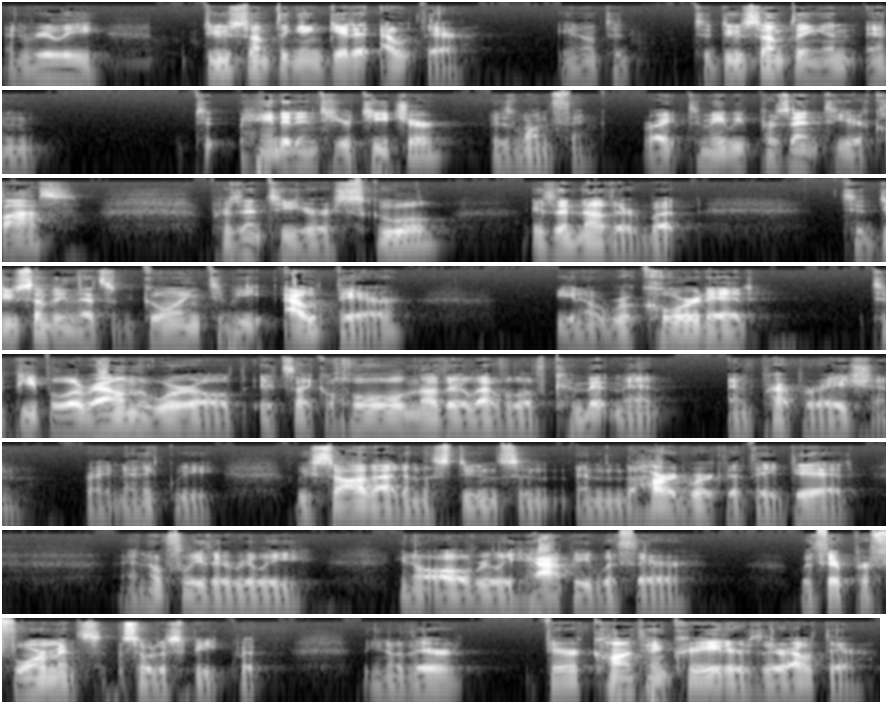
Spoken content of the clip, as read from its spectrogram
and really do something and get it out there. You know, to, to do something and, and to hand it into your teacher is one thing, right? To maybe present to your class, present to your school is another. But to do something that's going to be out there, you know, recorded to people around the world, it's like a whole nother level of commitment and preparation, right? And I think we we saw that in the students and, and the hard work that they did. And hopefully they're really, you know, all really happy with their with their performance, so to speak. But you know, they're they're content creators. They're out there.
